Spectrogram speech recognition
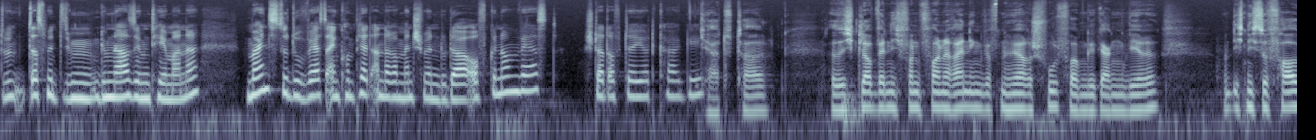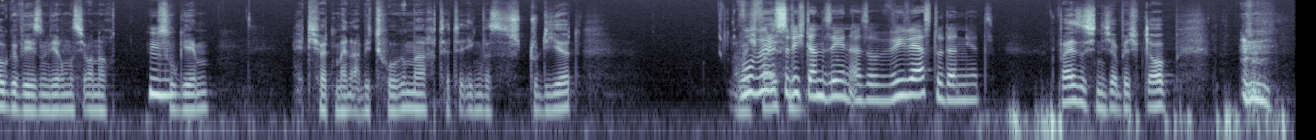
das mit dem Gymnasium-Thema, ne? Meinst du, du wärst ein komplett anderer Mensch, wenn du da aufgenommen wärst, statt auf der JKG? Ja, total. Also ich glaube, wenn ich von vornherein irgendwie auf eine höhere Schulform gegangen wäre und ich nicht so faul gewesen wäre, muss ich auch noch mhm. zugeben, hätte ich heute mein Abitur gemacht, hätte irgendwas studiert. Aber Wo würdest du dich dann sehen? Also wie wärst du dann jetzt? Weiß ich nicht, aber ich glaube,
